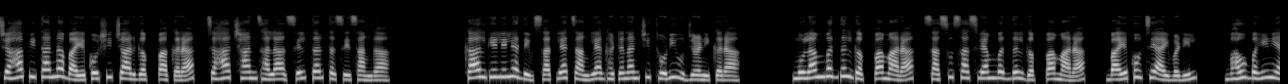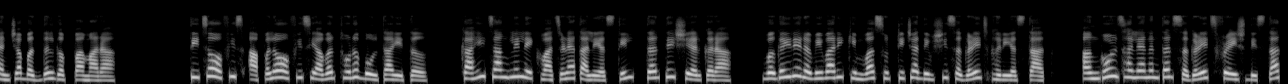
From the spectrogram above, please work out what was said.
चहा पिताना बायकोशी चार गप्पा करा चहा छान झाला असेल तर तसे सांगा. काल गेलेल्या दिवसातल्या चांगल्या घटनांची थोडी उजळणी करा. मुलांबद्दल गप्पा मारा सासू सासऱ्यांबद्दल गप्पा मारा बायकोचे आईवडील भाऊ बहीण यांच्याबद्दल गप्पा मारा. तिचं ऑफिस आपलं ऑफिस यावर थोडं बोलता येतं. काही चांगले लेख वाचण्यात आले असतील तर ते शेअर करा. वगैरे रविवारी किंवा सुट्टीच्या दिवशी सगळेच घरी असतात. अंघोळ झाल्यानंतर सगळेच फ्रेश दिसतात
